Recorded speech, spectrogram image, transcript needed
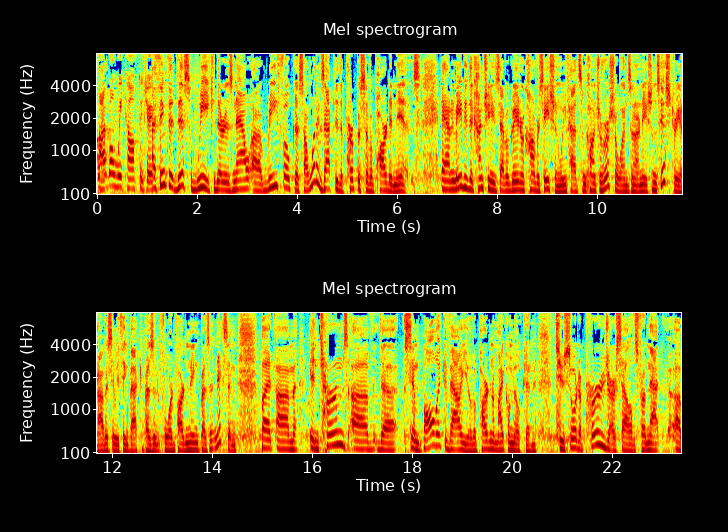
Why I, one week after, Joe? I think that this week there is now a refocus on what exactly the purpose of a pardon is. And maybe the country needs to have a greater conversation. We've had some controversial ones in our nation's history, and obviously we think back to President Ford pardoning President Nixon. But um, in terms of the symbolic value of a pardon of Michael Milken, to sort of purge ourselves from that, uh,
